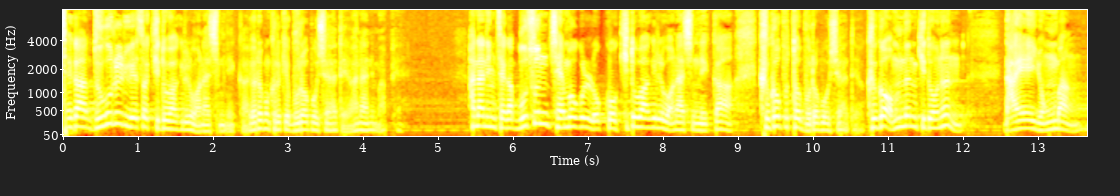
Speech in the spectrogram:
제가 누구를 위해서 기도하기를 원하십니까? 여러분 그렇게 물어보셔야 돼요. 하나님 앞에. 하나님 제가 무슨 제목을 놓고 기도하기를 원하십니까? 그거부터 물어보셔야 돼요. 그거 없는 기도는 나의 욕망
